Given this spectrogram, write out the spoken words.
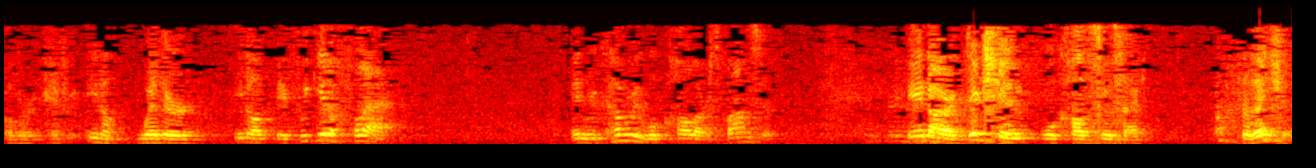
over every, you know whether you know if we get a flat. In recovery, we'll call our sponsor. In our addiction, we'll call suicide prevention.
